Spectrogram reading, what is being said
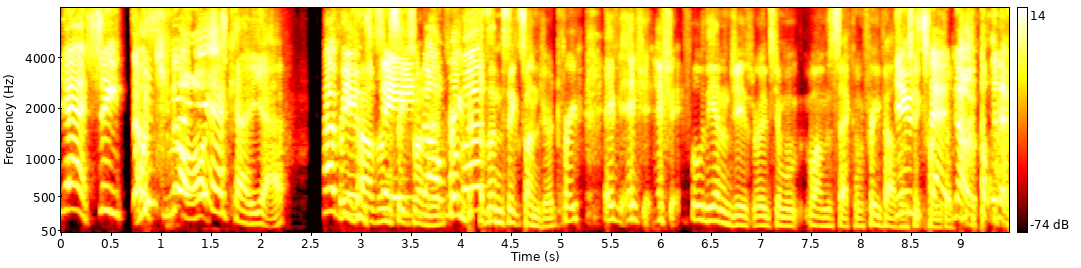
Yeah, she does Which- not. Yeah, okay, yeah. Have you seen the 3,600. woman? 3,600. Three- If, if, if, if all the energy is reached in one second, You 3,600. said no, no, no.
